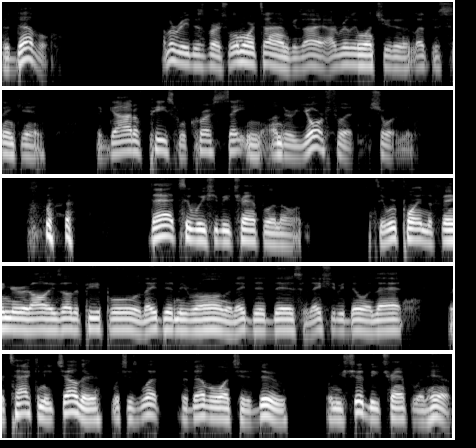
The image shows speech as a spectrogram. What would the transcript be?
the devil. I'm going to read this verse one more time because I, I really want you to let this sink in. The God of peace will crush Satan under your foot shortly. That's who we should be trampling on. See, we're pointing the finger at all these other people, or they did me wrong, or they did this, or they should be doing that. We're attacking each other, which is what the devil wants you to do when you should be trampling him.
